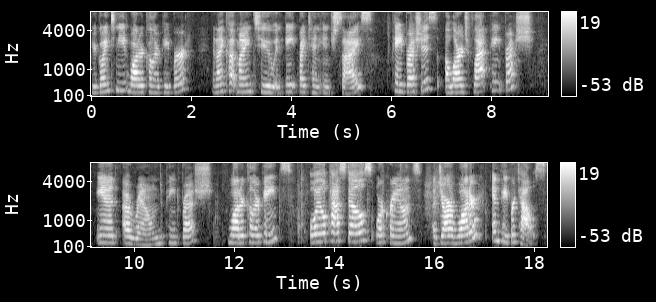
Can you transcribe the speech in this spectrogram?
You're going to need watercolor paper and I cut mine to an 8 by 10 inch size. Paintbrushes, a large flat paintbrush and a round paintbrush. Watercolor paints, oil pastels or crayons, a jar of water, and paper towels.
